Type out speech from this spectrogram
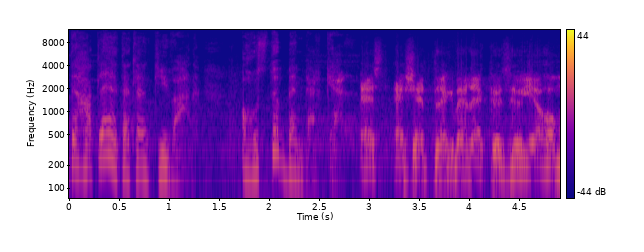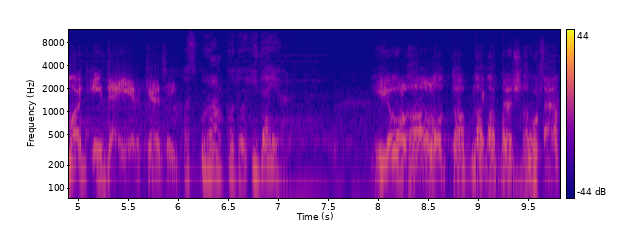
De hát lehetetlen kíván. Ahhoz több ember kell. Ezt esetleg vele közölje, ha majd ide érkezik. Az uralkodó idejön? Jól hallottam a Pöst után,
